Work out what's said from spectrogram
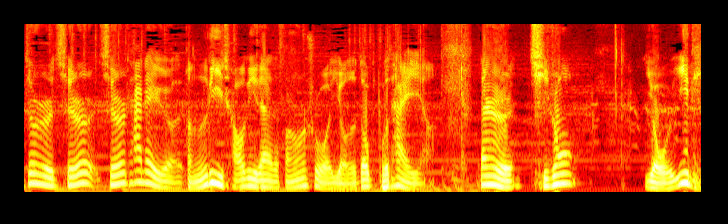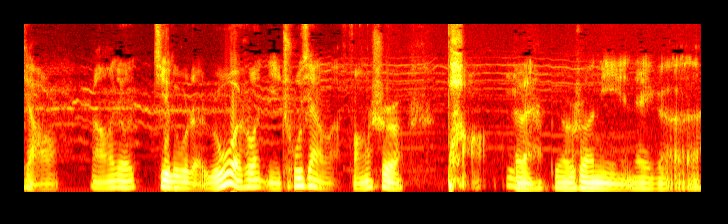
就是其实其实它这个可能历朝历代的防中术有的都不太一样，但是其中有一条，然后就记录着，如果说你出现了房事跑，对吧？比如说你那个，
